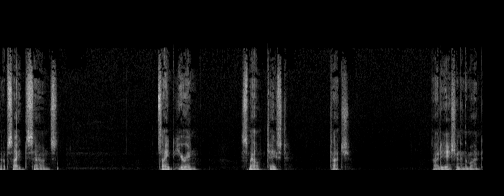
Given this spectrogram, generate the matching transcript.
of sight, sounds, sight, hearing, smell, taste, touch, ideation in the mind.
